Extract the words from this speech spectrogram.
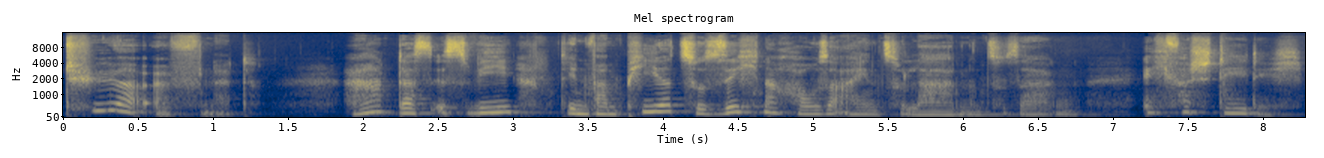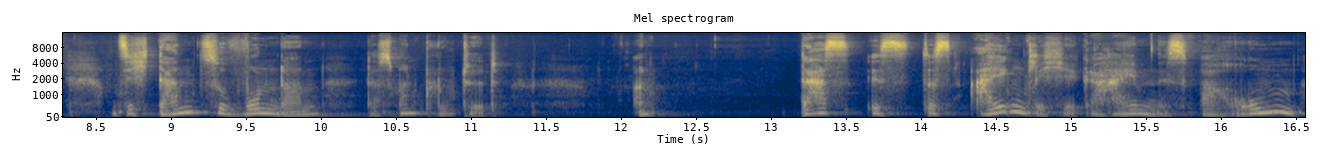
Tür öffnet. Ja, das ist wie den Vampir zu sich nach Hause einzuladen und zu sagen, ich verstehe dich. Und sich dann zu wundern, dass man blutet. Und das ist das eigentliche Geheimnis, warum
